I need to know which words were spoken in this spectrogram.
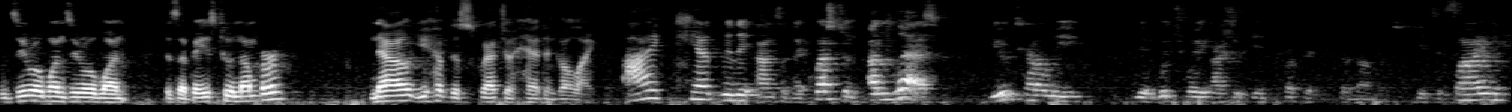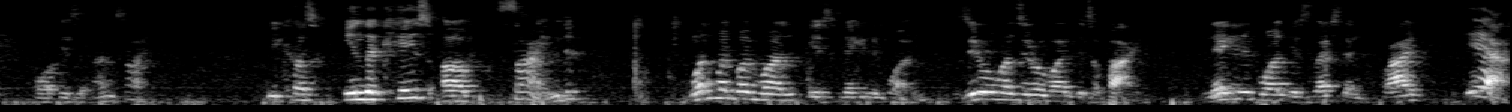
0101 as a base 2 number? Now you have to scratch your head and go like, I can't really answer that question unless you tell me you know, which way I should interpret the numbers. Is it signed or is it unsigned? Because in the case of signed, 1111 is negative 1, 0101 is a 5, negative 1 is less than 5. Yeah,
